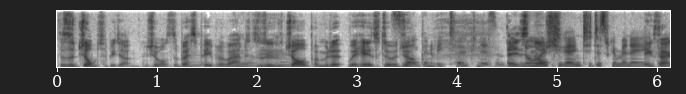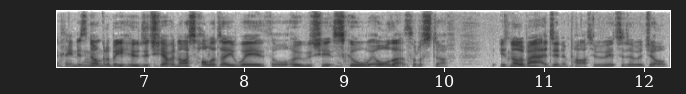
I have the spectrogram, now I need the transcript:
there's a job to be done, and she wants the best mm. people around her to do the mm. job, and we're, we're here to do It's a job. It's not going to be tokenism, but nor not- is she going to discriminate. Exactly, and it's not mm. going to be who did she have a nice holiday with, or who was she at school with, all that sort of stuff. It's not about a dinner party. We're here to do a job,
